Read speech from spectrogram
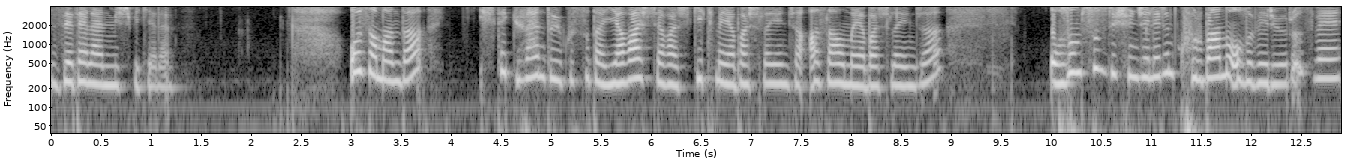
zedelenmiş bir kere. O zaman da işte güven duygusu da yavaş yavaş gitmeye başlayınca, azalmaya başlayınca olumsuz düşüncelerin kurbanı veriyoruz ve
